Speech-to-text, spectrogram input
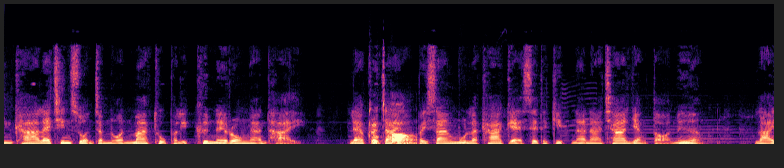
ินค้าและชิ้นส่วนจำนวนมากถูกผลิตขึ้นในโรงงานไทย แล้วกระจายออกไปสร้างมูลค่าแก่เศรษฐกิจนานาชาติอย่างต่อเนื่อง หลาย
